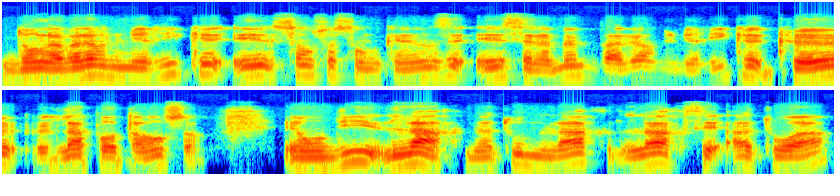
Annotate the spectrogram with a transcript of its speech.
dont la valeur numérique est 175, et c'est la même valeur numérique que la potence. Et on dit l'art, natum l'art, l'art c'est à toi,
